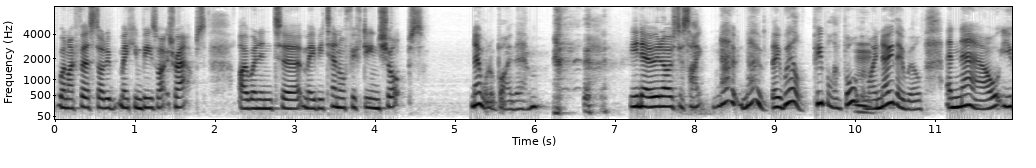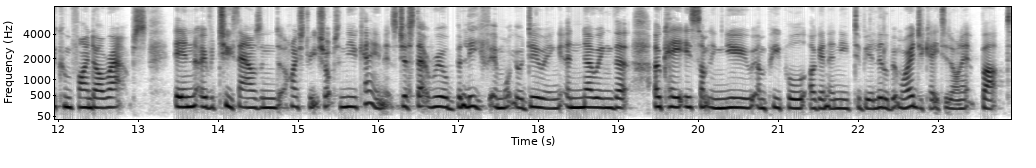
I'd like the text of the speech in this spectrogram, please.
when I first started making beeswax wraps, I went into maybe 10 or 15 shops. No one will buy them. you know, and I was just like, no, no, they will. People have bought mm. them. I know they will. And now you can find our wraps in over 2,000 high street shops in the UK. And it's just that real belief in what you're doing and knowing that, okay, it is something new and people are going to need to be a little bit more educated on it. But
